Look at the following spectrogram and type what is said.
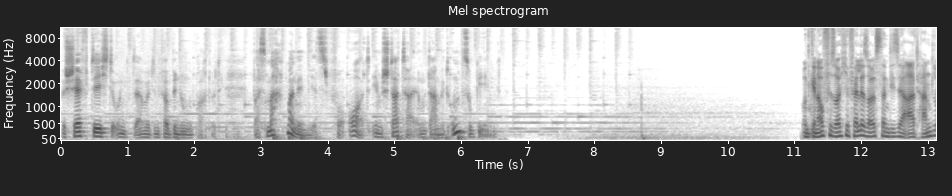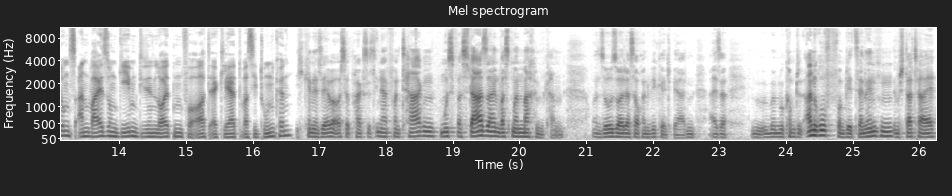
beschäftigt und damit in Verbindung gebracht wird. Was macht man denn jetzt vor Ort im Stadtteil, um damit umzugehen? Und genau für solche Fälle soll es dann diese Art Handlungsanweisung geben, die den Leuten vor Ort erklärt, was sie tun können? Ich kenne ja selber aus der Praxis, innerhalb von Tagen muss was da sein, was man machen kann. Und so soll das auch entwickelt werden. Also man bekommt einen Anruf vom Dezernenten im Stadtteil,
